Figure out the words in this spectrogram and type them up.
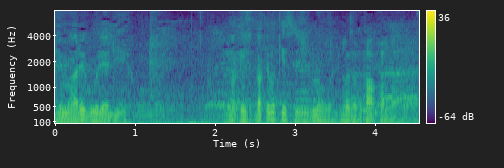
démarrer قولها لي. باقي باقي ما كيسجل ما والو لا. دابا طاقه لا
